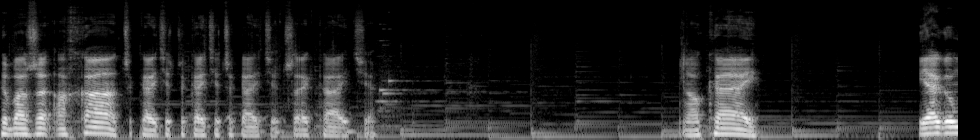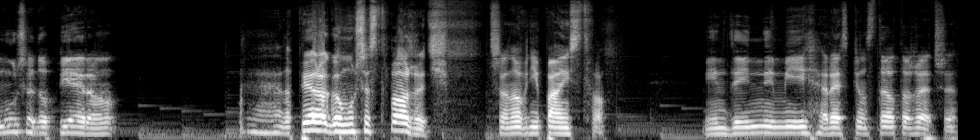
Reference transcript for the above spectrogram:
Chyba, że... Aha, czekajcie, czekajcie, czekajcie, czekajcie. Okej. Ja go muszę dopiero... Dopiero go muszę stworzyć. Szanowni Państwo. Między innymi respiąc te oto rzeczy.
